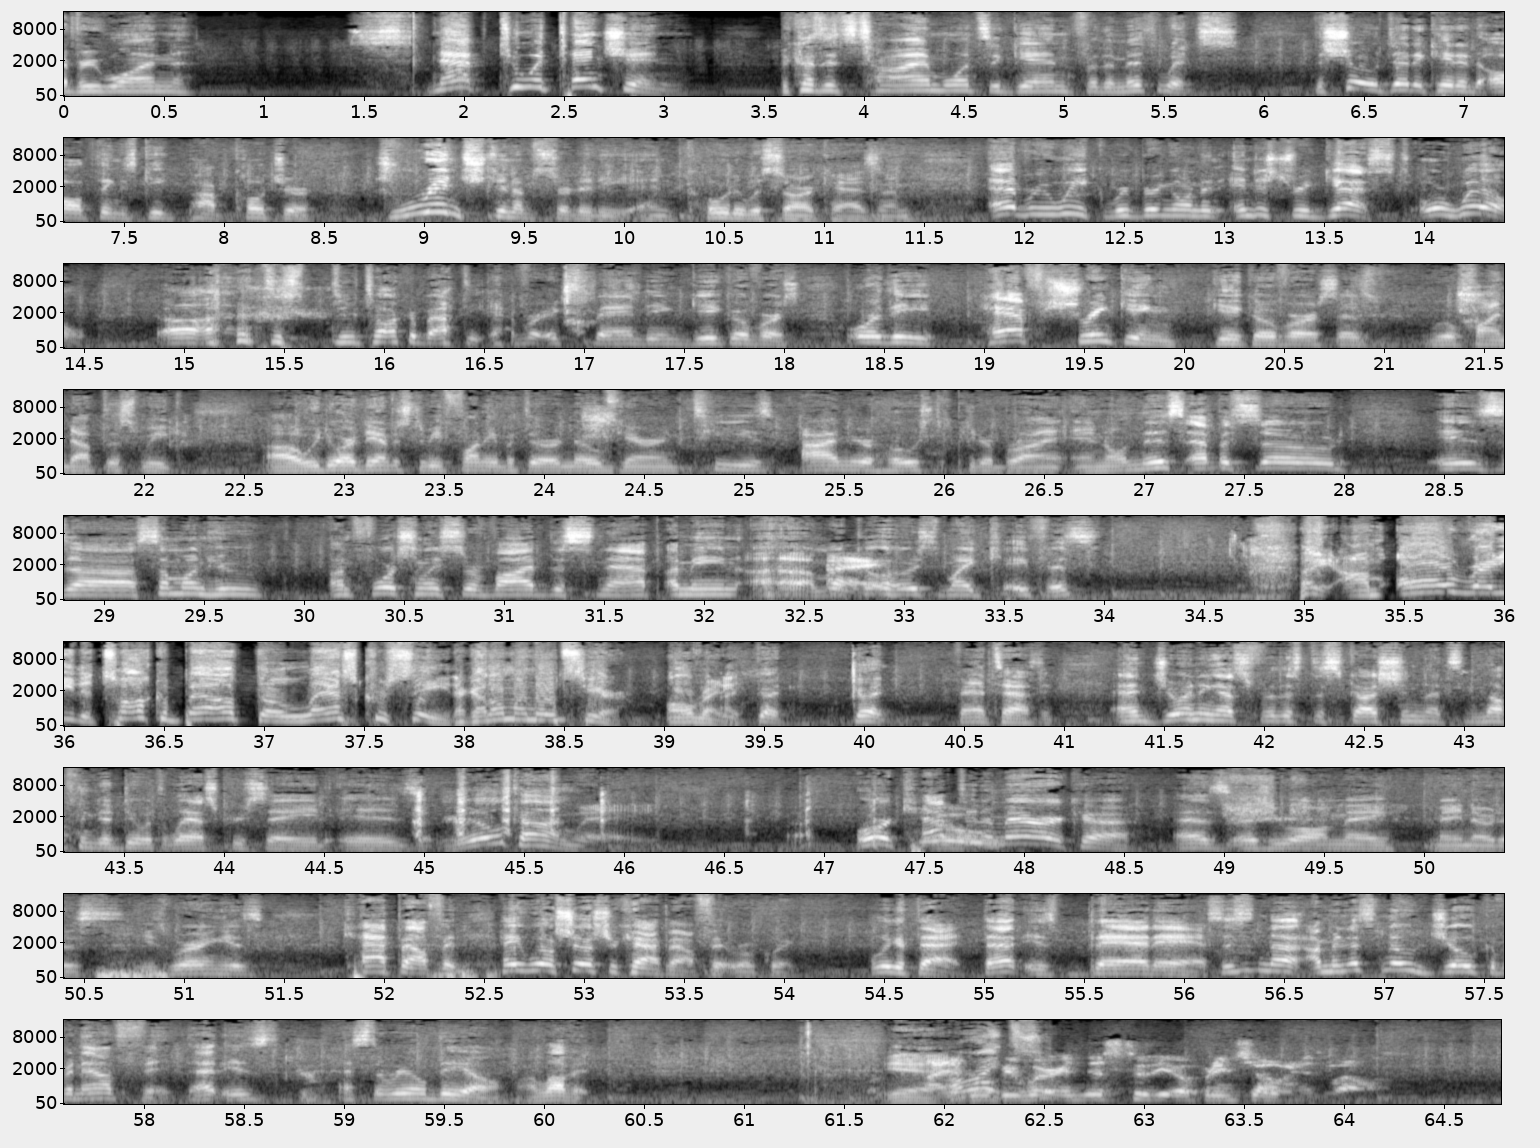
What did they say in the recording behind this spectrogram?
Everyone, snap to attention because it's time once again for the Mythwits, the show dedicated to all things geek pop culture, drenched in absurdity and coated with sarcasm. Every week, we bring on an industry guest, or will, uh, to, talk about the ever expanding Geekoverse, or the half shrinking Geekoverse, as we'll find out this week. Uh, we do our damnedest to be funny, but there are no guarantees. I'm your host, Peter Bryant, and on this episode is uh, someone who unfortunately survived the snap. I mean, uh, my Hey. co-host Mike Kafis. Hey, I'm all ready to talk about the Last Crusade. I got all my notes here. All ready. Good, good, fantastic. And joining us for this discussion that's nothing to do with the Last Crusade is Will Conway, uh, or Captain Yo. America, as as you all may may notice. He's wearing his cap outfit. Hey, Will, show us your cap outfit real quick. Look at that. That is badass. This is not. I mean, that's no joke of an outfit. That is. That's the real deal. I love it. Yeah. I will right, be so- wearing this to the opening showing as well.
